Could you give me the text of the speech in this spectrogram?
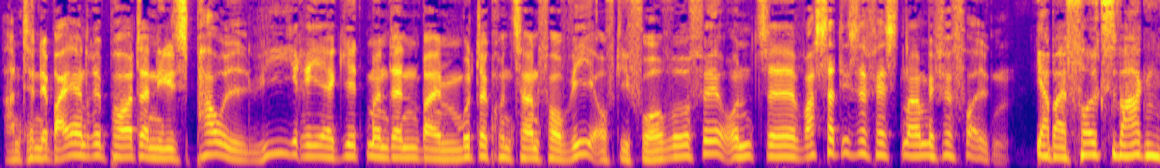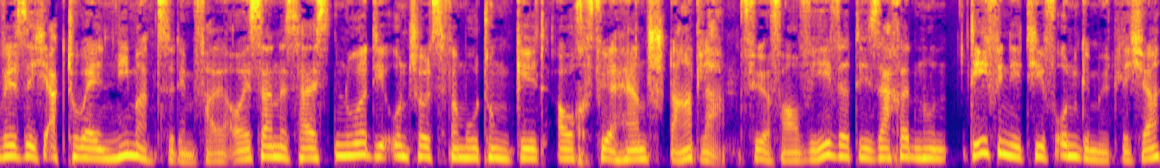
Antenne Bayern Reporter Nils Paul, wie reagiert man denn beim Mutterkonzern VW auf die Vorwürfe und äh, was hat diese Festnahme für Folgen? Ja, bei Volkswagen will sich aktuell niemand zu dem Fall äußern. Es heißt nur, die Unschuldsvermutung gilt auch für Herrn Stadler. Für VW wird die Sache nun definitiv ungemütlicher,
